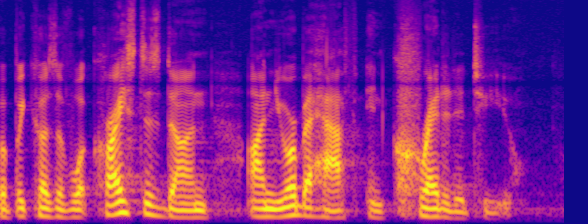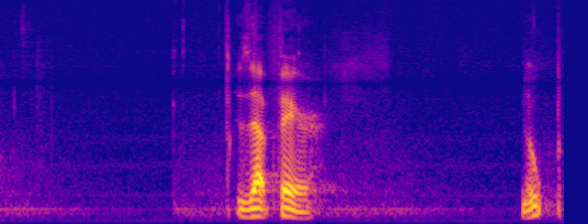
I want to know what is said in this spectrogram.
but because of what Christ has done on your behalf and credited to you. Is that fair? Nope.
